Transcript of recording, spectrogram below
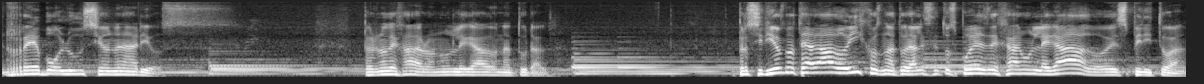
revolucionarios, pero no dejaron un legado natural. Pero si Dios no te ha dado hijos naturales, entonces puedes dejar un legado espiritual.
